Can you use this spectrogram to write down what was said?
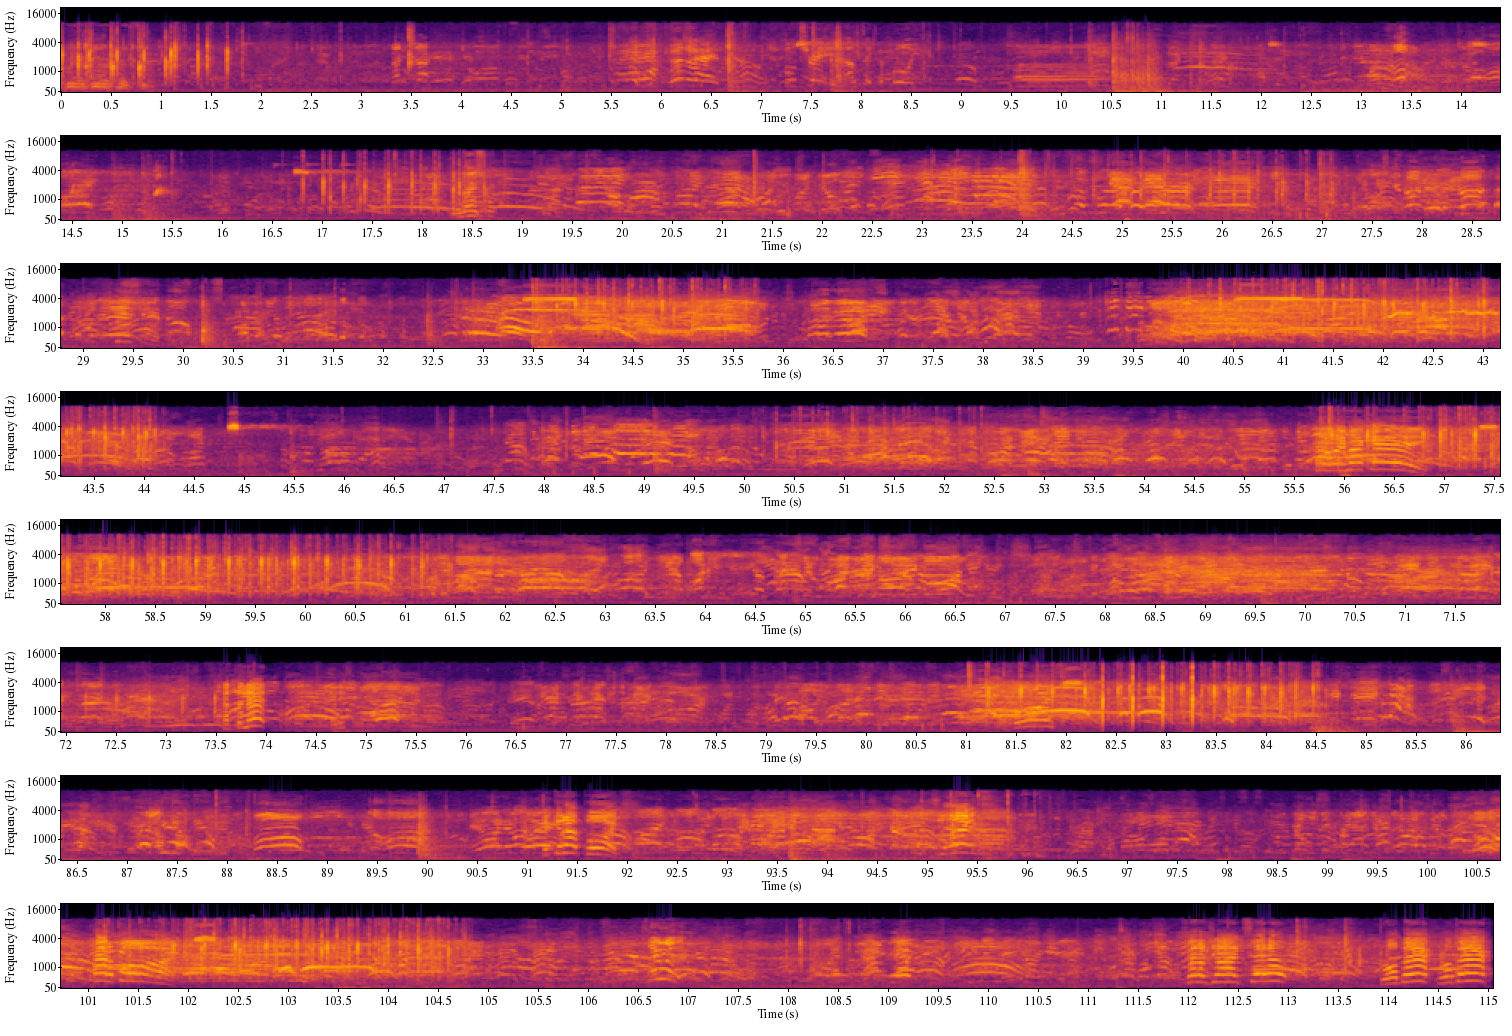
program here at Medfield. Full trade. The net. Boys. Pick it up, boys. Use your legs. Atta boy. Stay with it. Settle, John, settle. Roll back, roll back.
